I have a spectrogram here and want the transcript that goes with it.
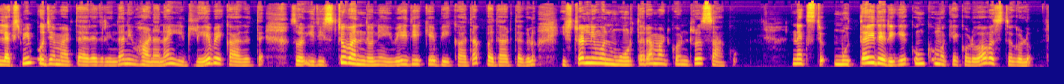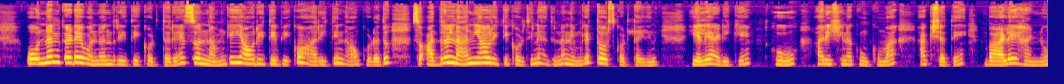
ಲಕ್ಷ್ಮೀ ಪೂಜೆ ಮಾಡ್ತಾ ಇರೋದ್ರಿಂದ ನೀವು ಹಣನ ಇಡಲೇಬೇಕಾಗುತ್ತೆ. ಸೊ ಇದಿಷ್ಟು ಒಂದು ನೈವೇದ್ಯಕ್ಕೆ ಬೇಕಾದ ಪದಾರ್ಥಗಳು. ಇಷ್ಟರಲ್ಲಿ ನೀವು ಒಂದು ಮೂರು ಥರ ಮಾಡಿಕೊಂಡ್ರೂ ಸಾಕು. ನೆಕ್ಸ್ಟ್ ಮುತ್ತೈದೆಯರಿಗೆ ಕುಂಕುಮಕ್ಕೆ ಕೊಡುವ ವಸ್ತುಗಳು. ಒಂದೊಂದು ಕಡೆ ಒಂದೊಂದು ರೀತಿ ಕೊಡ್ತಾರೆ. ಸೊ ನಮಗೆ ಯಾವ ರೀತಿ ಬೇಕೋ ಆ ರೀತಿ ನಾವು ಕೊಡೋದು. ಸೊ ಅದರಲ್ಲಿ ನಾನು ಯಾವ ರೀತಿ ಕೊಡ್ತೀನಿ ಅದನ್ನು ನಿಮಗೆ ತೋರಿಸ್ಕೊಡ್ತಾ ಇದ್ದೀನಿ. ಎಲೆ ಅಡಿಕೆ ಹೂ, ಅರಿಶಿನ ಕುಂಕುಮ, ಅಕ್ಷತೆ, ಬಾಳೆಹಣ್ಣು,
